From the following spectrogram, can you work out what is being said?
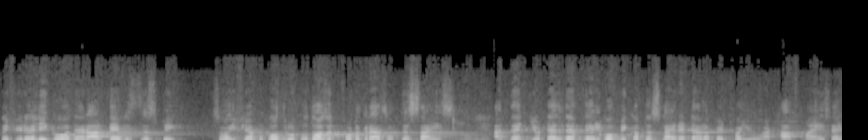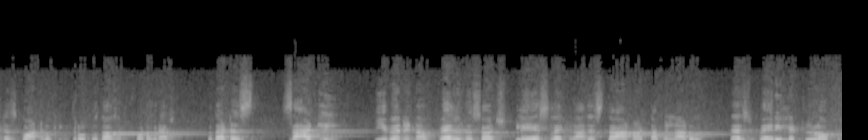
So if you really go their archive is this big. So if you have to go through 2000 photographs of this size Oh, yes. and then you tell them they'll go pick up the slide and develop it for you. And half my eyesight has gone looking through 2000 photographs. So that is sadly even in a well researched place like Rajasthan or Tamil Nadu there's very little of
